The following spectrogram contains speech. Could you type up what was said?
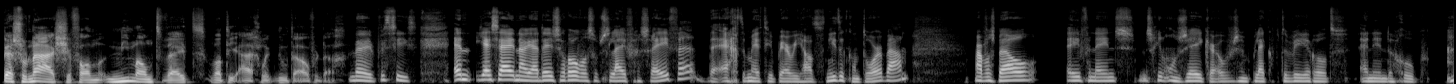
personage. Van niemand weet wat hij eigenlijk doet overdag. Nee, precies. En jij zei, nou ja, deze rol was op zijn lijf geschreven. De echte Matthew Perry had niet een kantoorbaan. Maar was wel eveneens misschien onzeker over zijn plek op de wereld en in de groep.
